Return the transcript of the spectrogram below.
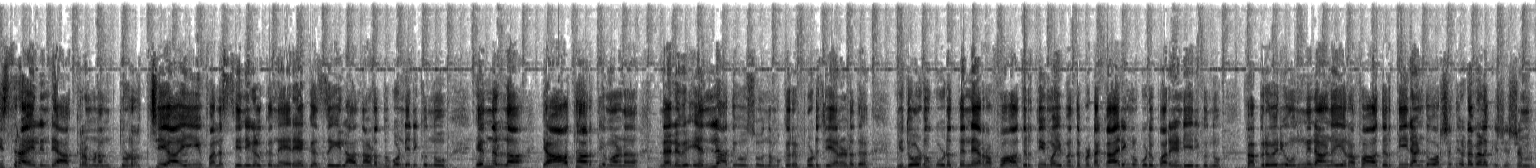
ഇസ്രായേലിന്റെ ആക്രമണം തുടർച്ചയായി ഫലസ്തീനികൾക്ക് നേരെ ഗസയിൽ നടന്നുകൊണ്ടിരിക്കുന്നു എന്നുള്ള യാഥാർത്ഥ്യമാണ് നിലവിൽ എല്ലാ ദിവസവും നമുക്ക് റിപ്പോർട്ട് ചെയ്യാനുള്ളത്. ഇതോടുകൂടെ തന്നെ റഫ അതിർത്തിയുമായി ബന്ധപ്പെട്ട കാര്യങ്ങൾ കൂടി പറയേണ്ടിയിരിക്കുന്നു. ഫെബ്രുവരി ഒന്നിനാണ് ഈ റഫ അതിർത്തി രണ്ടു വർഷത്തെ ഇടവേളയ്ക്ക് ശേഷം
